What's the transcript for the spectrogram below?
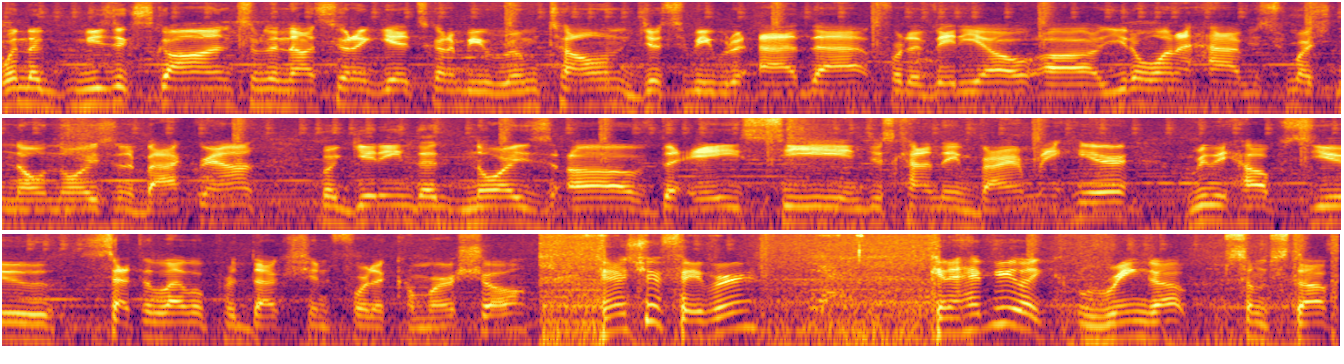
When the music's gone, something else you're gonna get is gonna be room tone just to be able to add that for the video. Uh, you don't wanna have just too much no noise in the background but getting the noise of the AC and just kind of the environment here really helps you set the level of production for the commercial. Can I ask you a favor? Yeah. Can I have you like ring up some stuff?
